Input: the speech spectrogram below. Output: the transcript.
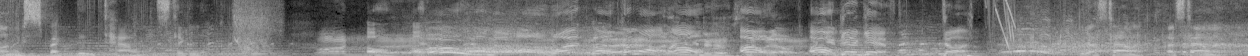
Unexpected talents. Take a look. Oh, oh, oh, hell no. Oh, what? Oh, come on. Like you oh, can do oh. this. Oh, No, no, Oh, oh get a gift. Done. But that's talent. That's talent.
